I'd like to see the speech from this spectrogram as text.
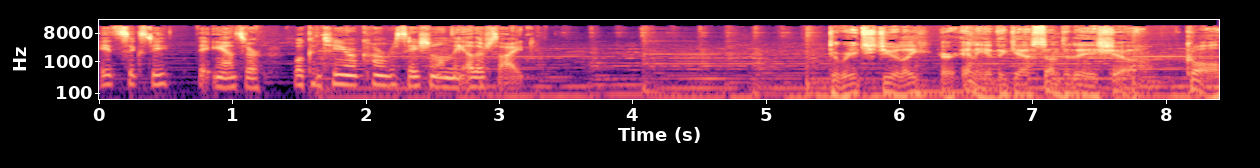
860 The Answer. We'll continue our conversation on the other side. To reach Julie or any of the guests on today's show, call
